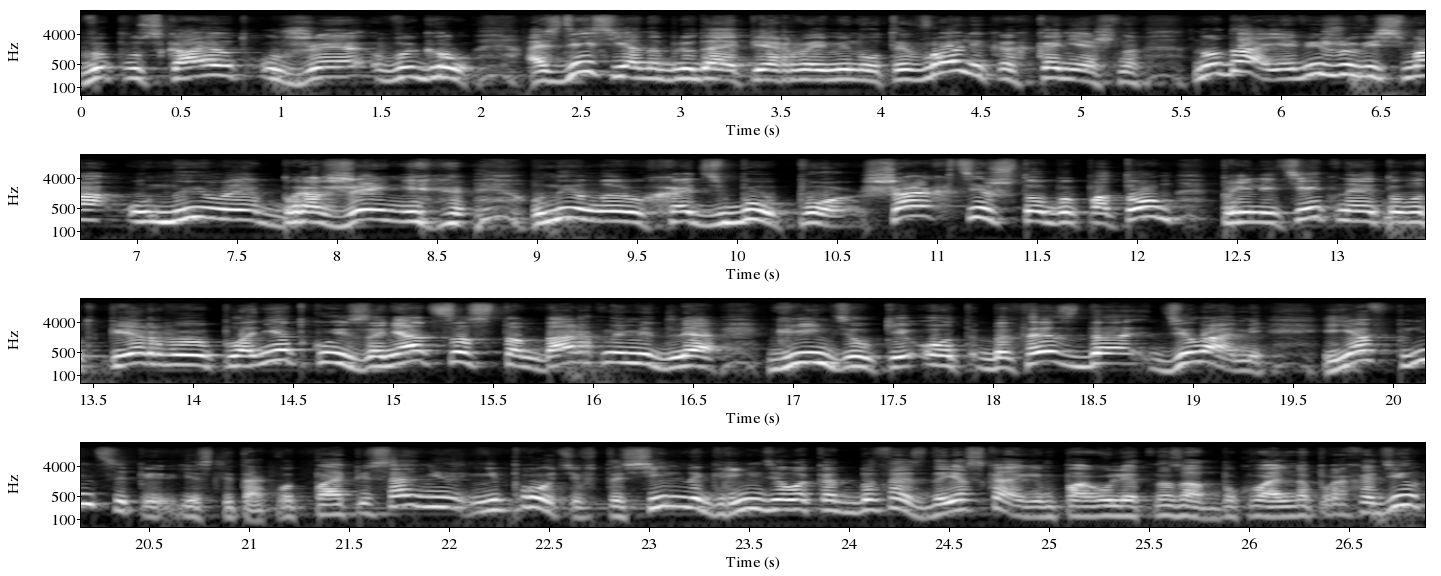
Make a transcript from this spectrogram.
вы выпускают уже в игру. А здесь я наблюдаю первые минуты в роликах, конечно, но да, я вижу весьма унылое брожение, унылую ходьбу по шахте, чтобы потом прилететь на эту вот первую планетку и заняться стандартными для гринделки от Bethesda делами. И я, в принципе, если так вот по описанию, не против-то сильно гринделок от Bethesda. Я Skyrim пару лет назад буквально проходил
